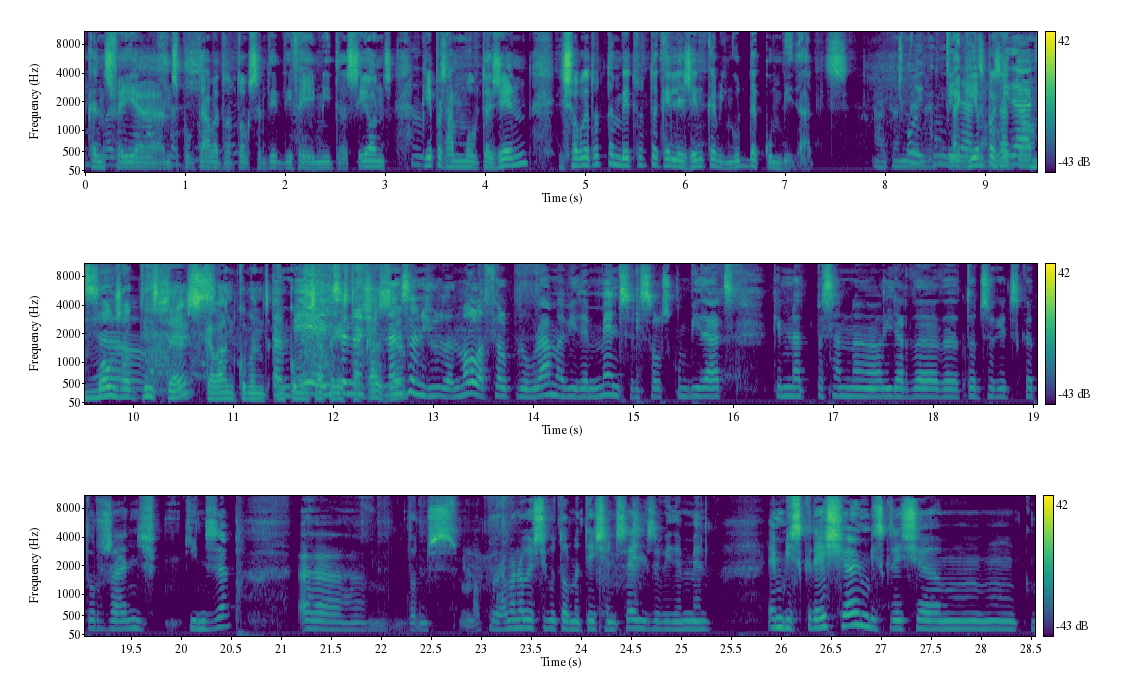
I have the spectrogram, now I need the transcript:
que ens feia, ens portava tot el sentit i feia imitacions. Aquí ha passat molta gent, i sobretot també tota aquella gent que ha vingut de convidats. Ah, també. Ui, convidats, Aquí han passat molts artistes que van comen han També començat ells aquesta ens, casa. ens han ajudat molt a fer el programa, evidentment, sense els convidats que hem anat passant al llarg de, de tots aquests 14 anys, 15, eh, doncs el programa no hagués sigut el mateix sense ells, evidentment. Hem vist créixer, hem vist créixer mm,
